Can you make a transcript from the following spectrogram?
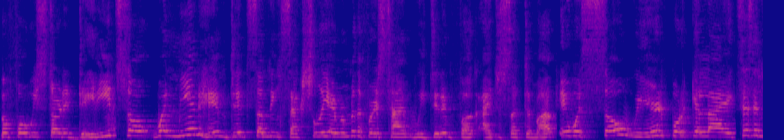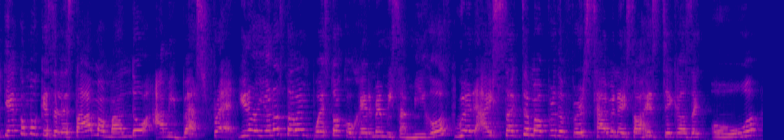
before we started dating. So when me and him did something sexually, I remember the first time we didn't fuck, I just sucked him up. It was so weird porque like, se sentía como que se le estaba mamando a mi best friend. You know, yo no estaba impuesto cogerme a mis amigos. When I sucked him up for the first time and I saw his dick, I was like, oh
